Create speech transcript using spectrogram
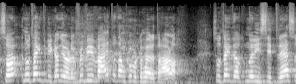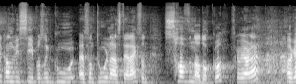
Så nå tenkte vi kan gjøre det, for vi vet at de kommer til å høre dette her. da. Så tenkte jeg at når jeg sier tre, så kan vi si på sånn god eh, sånn tornesdialekt sånn Savna dere? Skal vi gjøre det? Ok,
